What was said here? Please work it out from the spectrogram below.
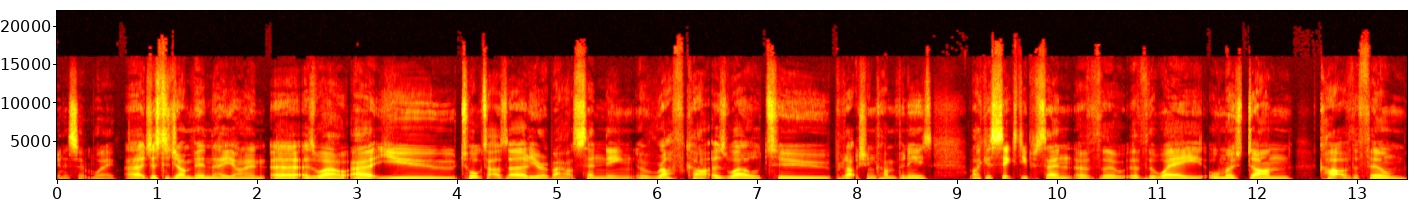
in a certain way. Uh, just to jump in there, Jan, uh, as well. Uh, you talked to us earlier about sending a rough cut as well to production companies, like a sixty percent of the of the way almost done cut of the film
